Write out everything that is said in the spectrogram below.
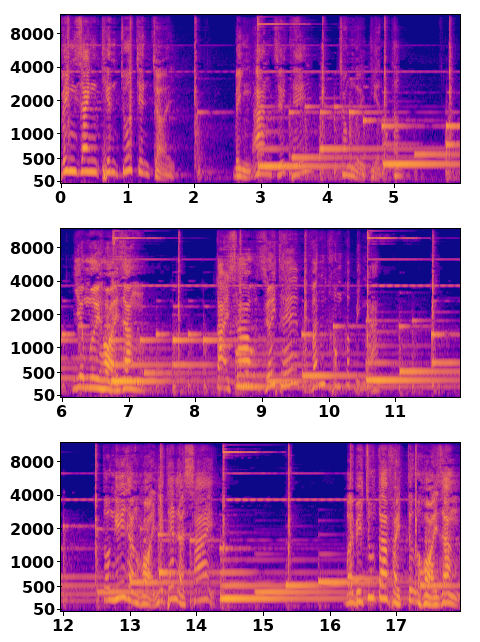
vinh danh Thiên Chúa trên trời, bình an dưới thế cho người thiện tâm. Nhiều người hỏi rằng tại sao dưới thế vẫn không có bình an? Tôi nghĩ rằng hỏi như thế là sai. Bởi vì chúng ta phải tự hỏi rằng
